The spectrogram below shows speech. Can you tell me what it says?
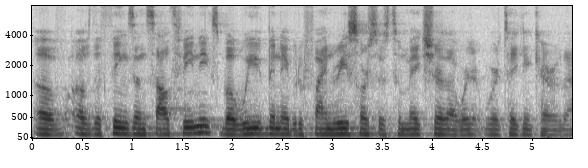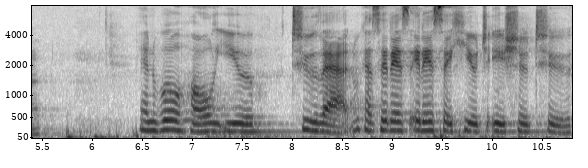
of, of the things in South Phoenix, but we've been able to find resources to make sure that we're, we're taking care of that. And we'll hold you to that because it is, it is a huge issue to,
